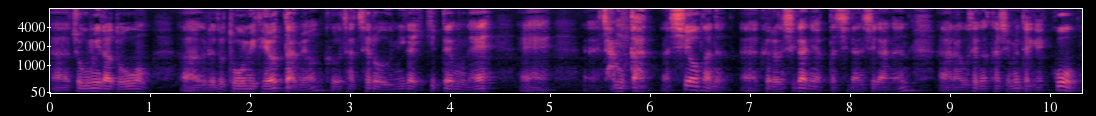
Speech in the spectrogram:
아, 조금이라도 아, 그래도 도움이 되었다면 그 자체로 의미가 있기 때문에 잠깐 쉬어가는 그런 시간이었다 지난 시간은 라고 생각하시면 되겠고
